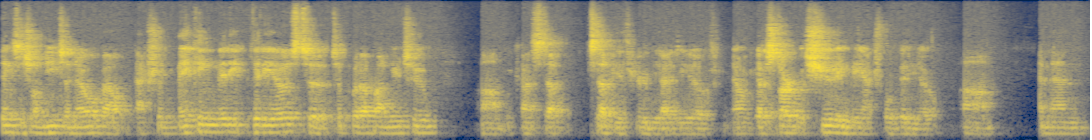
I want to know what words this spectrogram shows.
things that you'll need to know about actually making vid- videos to, to put up on YouTube. Um, we kind of step step you through the idea of you know you got to start with shooting the actual video, um, and then you know,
